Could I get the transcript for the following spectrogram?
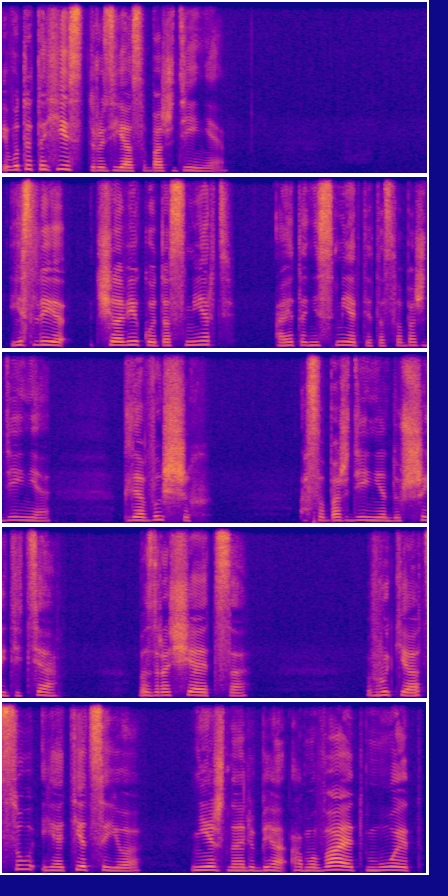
И вот это есть, друзья, освобождение. Если человеку это смерть, а это не смерть, это освобождение для высших, освобождение души дитя возвращается в руки отцу, и отец ее – нежно любя, омывает, моет,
